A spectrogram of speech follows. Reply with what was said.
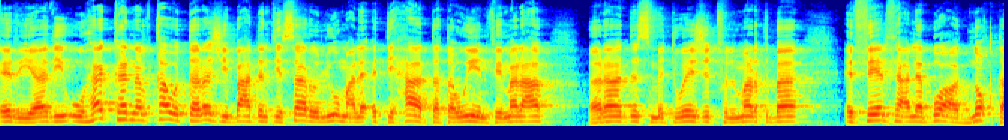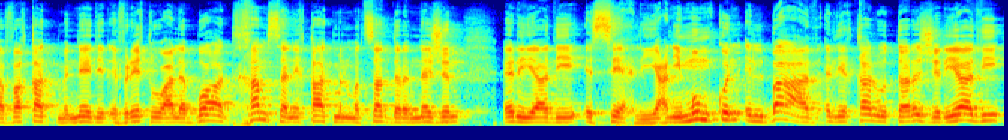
الرياضي. وهكا نلقاو الترجي بعد انتصاره اليوم على اتحاد تطاوين في ملعب رادس متواجد في المرتبة الثالثة على بعد نقطة فقط من النادي الإفريقي وعلى بعد خمسة نقاط من متصدر النجم الرياضي الساحلي. يعني ممكن البعض اللي قالوا الترجي الرياضي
